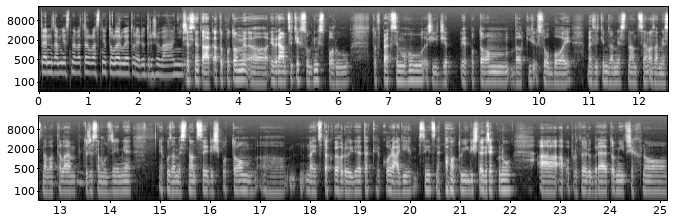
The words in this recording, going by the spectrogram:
ten zaměstnavatel vlastně toleruje to nedodržování. Přesně tak a to potom uh, i v rámci těch soudních sporů, to v praxi mohu říct, že je potom velký souboj mezi tím zaměstnancem a zaměstnavatelem, hmm. protože samozřejmě jako zaměstnanci, když potom uh, na něco takového dojde, tak jako rádi si nic nepamatují, když tak řeknu a, a proto je dobré to mít všechno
